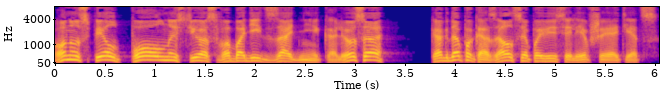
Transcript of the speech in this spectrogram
Он успел полностью освободить задние колеса, когда показался повеселевший отец.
